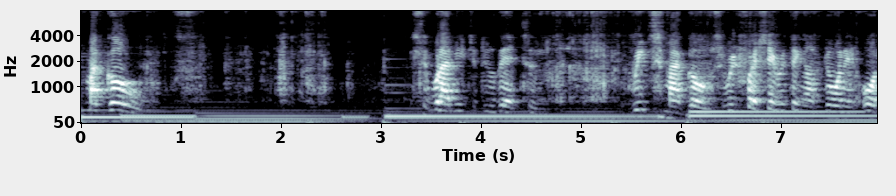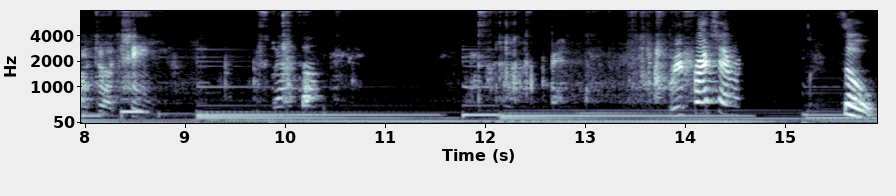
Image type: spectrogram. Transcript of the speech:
my goals see what I need to do then to reach my goals, refresh everything I'm doing in order to achieve. Something. Refresh everything. So,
